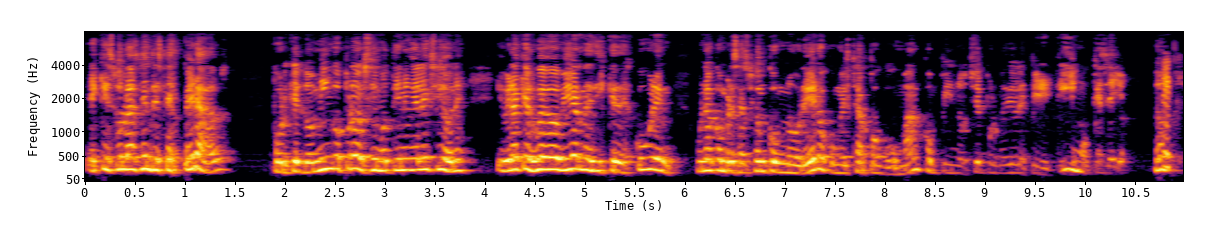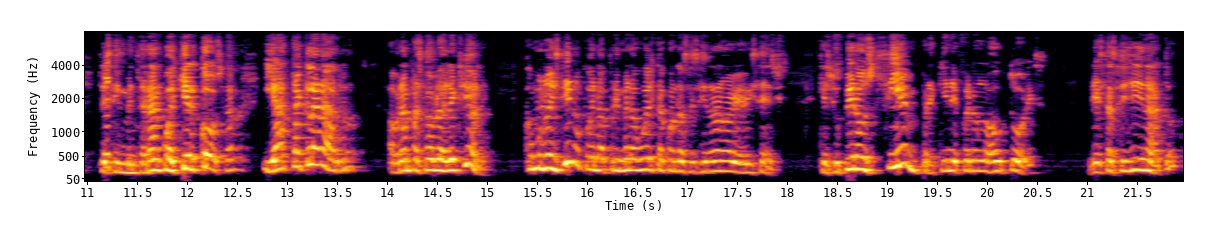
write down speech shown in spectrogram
es que eso lo hacen desesperados porque el domingo próximo tienen elecciones y verá que el jueves viernes dice que descubren una conversación con Norero, con el Chapo Guzmán, con Pinochet por medio del espiritismo, qué sé yo. ¿no? Entonces inventarán cualquier cosa y hasta aclararlo habrán pasado las elecciones. Como nos hicieron pues en la primera vuelta cuando asesinaron a Vicencio, que supieron siempre quiénes fueron los autores de ese asesinato,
